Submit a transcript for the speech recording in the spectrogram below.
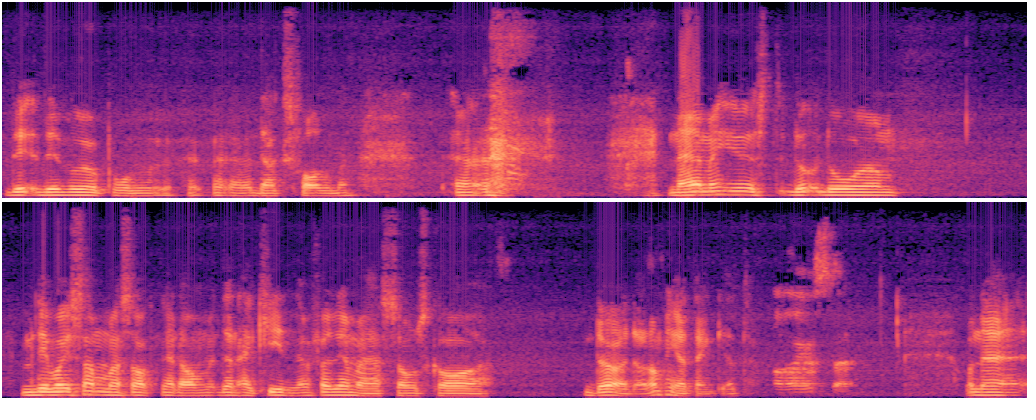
Det, det beror på dagsformen. Eh, Nej men just då, då... Men det var ju samma sak när de, den här killen följer med som ska döda dem helt enkelt. Ja, just det. Och när,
